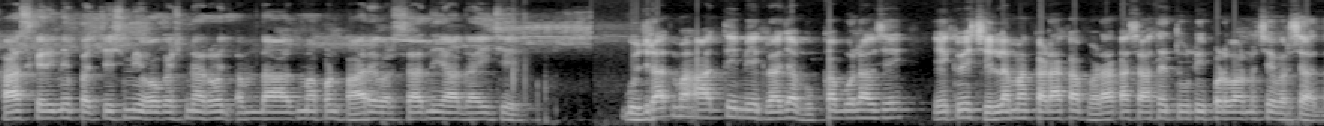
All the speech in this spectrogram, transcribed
ખાસ કરીને પચીસમી ઓગસ્ટના રોજ અમદાવાદમાં પણ ભારે વરસાદની આગાહી છે. ગુજરાતમાં આજથી મેઘરાજા ભૂક્કા બોલાવશે. એકવીસ જિલ્લામાં કડાકા ભડાકા સાથે તૂટી પડવાનો છે વરસાદ.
